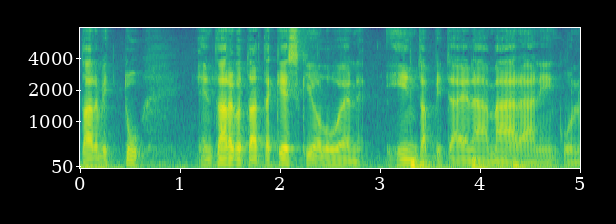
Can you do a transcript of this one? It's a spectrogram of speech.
tarvittu, en tarkoita, että keskioluen hinta pitää enää määrää niin kuin,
